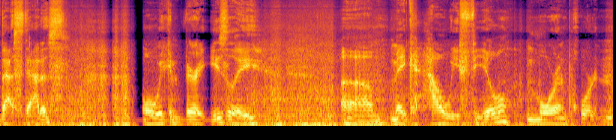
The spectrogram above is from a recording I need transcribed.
that status, well, we can very easily um, make how we feel more important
